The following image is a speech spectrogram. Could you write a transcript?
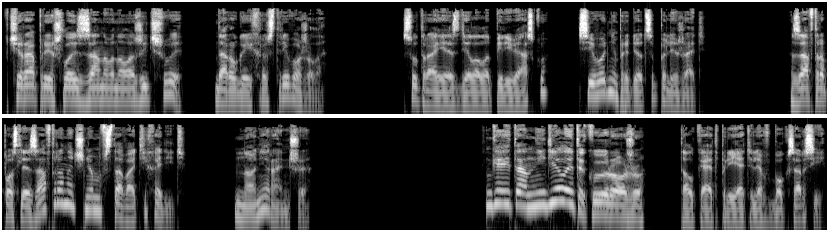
Вчера пришлось заново наложить швы, дорога их растревожила. С утра я сделала перевязку, сегодня придется полежать. Завтра-послезавтра начнем вставать и ходить, но не раньше. «Гайтан, не делай такую рожу», — толкает приятеля в бок Сарси.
